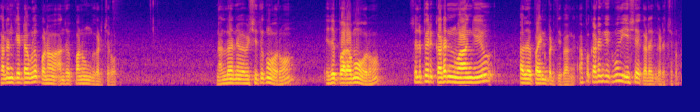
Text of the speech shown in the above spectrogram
கடன் கேட்டால் கூட பணம் அந்த பணம் உங்களுக்கு கிடச்சிரும். நல்ல விஷயத்துக்கும் வரும். எதிர்பாராமல் வரும். சில பேர் கடன் வாங்கியும் அதை பயன்படுத்திப்பாங்க. அப்போ கடன் கேட்கும்போது ஈஸியாக கடன் கிடச்சிரும்.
